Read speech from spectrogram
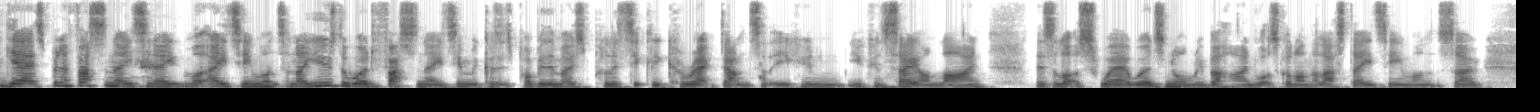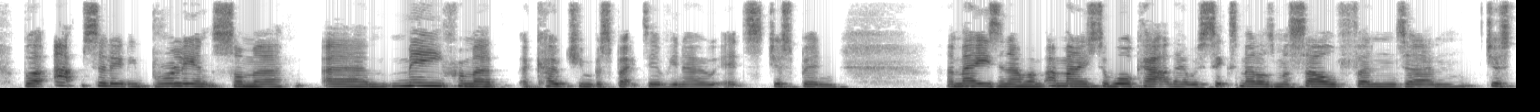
Yeah, it's been a fascinating eight, 18 months, and I use the word fascinating because it's probably the most politically correct answer that you can you can say online. There's a lot of swear words normally behind what's gone on the last 18 months. So, but absolutely brilliant summer. Um, me from a, a coaching perspective, you know, it's just been amazing. I, I, managed to walk out of there with six medals myself, and um, just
